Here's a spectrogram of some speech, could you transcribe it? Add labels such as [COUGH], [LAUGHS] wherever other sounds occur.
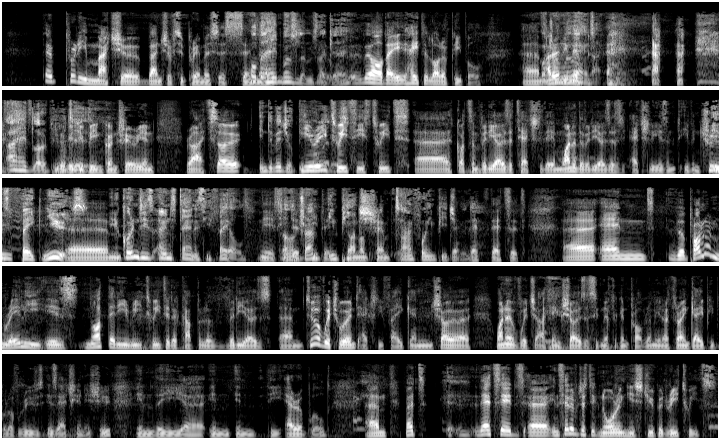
they're pretty much a bunch of supremacists. And Well, they uh, hate Muslims. Okay, well, they hate a lot of people. Um, I don't think that. [LAUGHS] I hate a lot of people Look at you being contrarian. Right. So Individual he that retweets his tweets, uh, got some videos attached to them. One of the videos is actually isn't even true. It's fake news. Um, According to his own standards, he failed. Yes, he Donald did, Trump impeached. Donald Trump- Time for impeachment. that, that's it. Uh, and the problem really is not that he retweeted a couple of videos, um, two of which weren't actually fake, and show uh, one of which I think shows a significant problem. You know, throwing gay people off roofs is actually an issue in the uh, in in the Arab world. Um, but that said, uh, instead of just ignoring his stupid retweets,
